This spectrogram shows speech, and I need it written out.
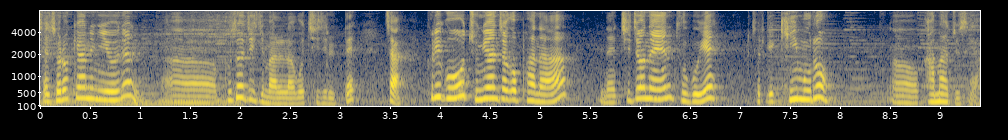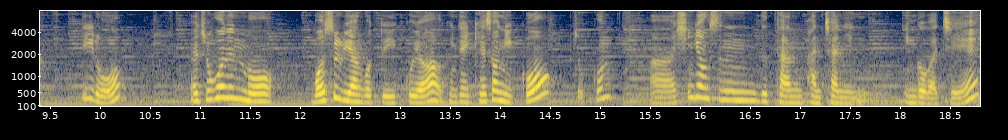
자, 저렇게 하는 이유는 어, 부서지지 말라고 지질 때. 자, 그리고 중요한 작업 하나. 네, 지져낸 두부에 저렇게 김으로 어, 감아주세요. 띠로. 어, 저거는 뭐 멋을 위한 것도 있고요. 굉장히 개성 있고 조금 아, 신경 쓴 듯한 반찬인 것 같이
